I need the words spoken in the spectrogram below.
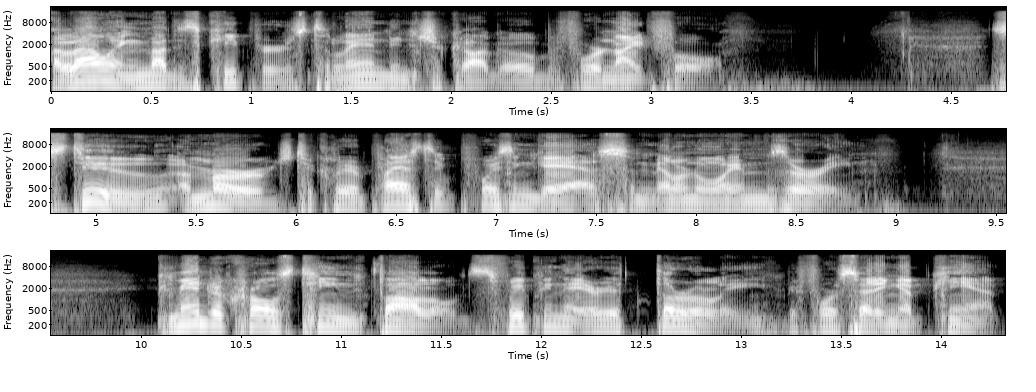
allowing Mother's Keepers to land in Chicago before nightfall. Stu emerged to clear plastic poison gas from Illinois and Missouri. Commander Kroll's team followed, sweeping the area thoroughly before setting up camp.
